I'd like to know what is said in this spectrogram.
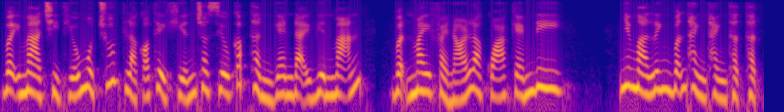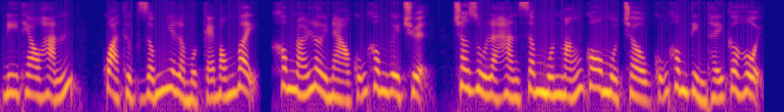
vậy mà chỉ thiếu một chút là có thể khiến cho siêu cấp thần gen đại viên mãn, vận may phải nói là quá kém đi. Nhưng mà Linh vẫn thành thành thật thật đi theo hắn, quả thực giống như là một cái bóng vậy, không nói lời nào cũng không gây chuyện, cho dù là Hàn Sâm muốn mắng cô một trầu cũng không tìm thấy cơ hội.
